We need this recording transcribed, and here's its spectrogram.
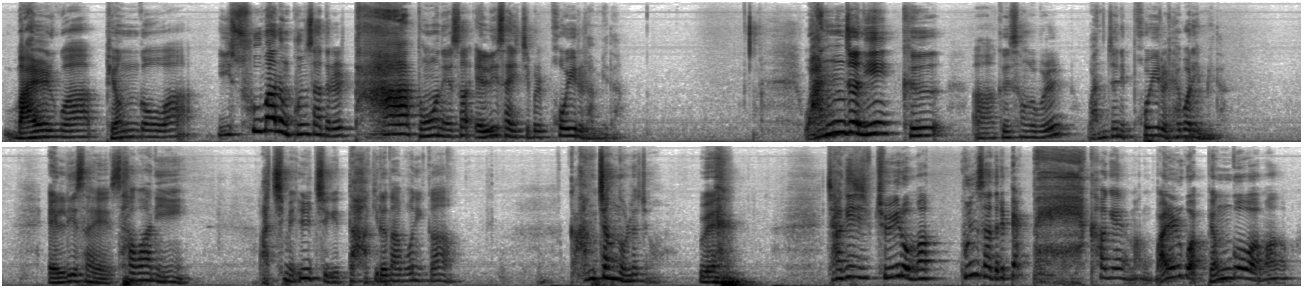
말과 병거와 이 수많은 군사들을 다 동원해서 엘리사의 집을 포위를 합니다. 완전히 그, 어, 그 성읍을 완전히 포위를 해버립니다. 엘리사의 사환이 아침에 일찍이 딱 일어나 보니까 깜짝 놀라죠. 왜? 자기 집 주위로 막 군사들이 빽빽하게 막 말과 병거와 막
